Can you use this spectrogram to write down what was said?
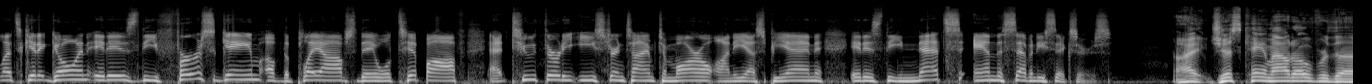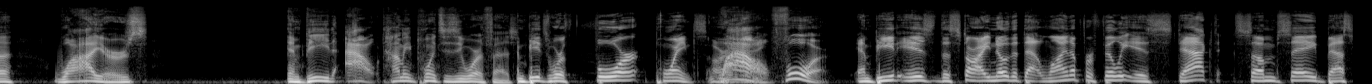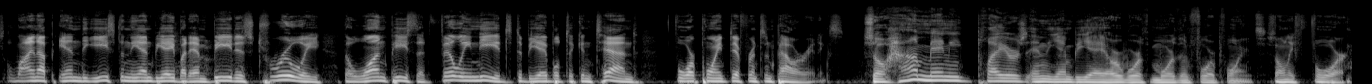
Let's get it going. It is the first game of the playoffs. They will tip off at 2:30 Eastern Time tomorrow on ESPN. It is the Nets and the 76ers. All right, just came out over the wires. Embiid out. How many points is he worth, Fez? Embiid's worth four points. RJ. Wow, four. Embiid is the star. I know that that lineup for Philly is stacked. Some say best lineup in the East in the NBA, but Embiid is truly the one piece that Philly needs to be able to contend four point difference in power ratings. So, how many players in the NBA are worth more than four points? It's only four.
